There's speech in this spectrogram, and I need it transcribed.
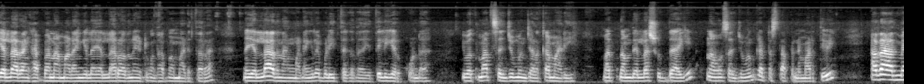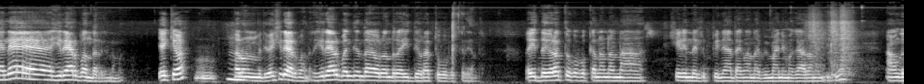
ಎಲ್ಲಾರು ಹಂಗೆ ಹಬ್ಬ ನಾ ಮಾಡಂಗಿಲ್ಲ, ಎಲ್ಲರೂ ಅದನ್ನ ಇಟ್ಕೊಂಡು ಹಬ್ಬ ಮಾಡಿರ್ತಾರೆ. ನಾ ಎಲ್ಲ ಅದನ್ನ ಹಂಗೆ ಮಾಡಂಗಿಲ್ಲ, ಬಳಿ ತೆಗೆದ ತಲೆಗೆ ಎರ್ಕೊಂಡು. ಇವತ್ತು ಮತ್ತು ಸಂಜೆ ಮುಂದೆ ಜಳಕ ಮಾಡಿ, ಮತ್ತು ನಮ್ಮದೆಲ್ಲ ಶುದ್ಧ ಆಗಿ ನಾವು ಸಂಜೆ ಮುಂದೆ ಘಟ್ಟ ಸ್ಥಾಪನೆ ಮಾಡ್ತೀವಿ. ಅದಾದಮೇಲೆ ಹಿರಿಯರು ಬಂದರ್ರಿ ನಮಗೆ. ಯಾಕೆವ ಅರುಣನ ಮದುವೆ, ಹಿರಿಯರು ಬಂದ್ರೆ. ಹಿರಿಯರು ಬಂದಿಂದ ಅವ್ರು ಅಂದ್ರೆ ಐದು ದೇವ್ರ ತೊಗೋಬೇಕ್ರಿ ಅಂದ್ರೆ. ಐದು ದೇವ್ರ ತೊಗೋಬೇಕನ್ನ ನನ್ನ ಹೇಳಿನಲ್ಲಿ ಪಿನ್ಯಾದಾಗ ನನ್ನ ಅಭಿಮಾನಿ ಮಗ ಅದಾನಂದಿದ್ವಿ ಅವಂಗ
